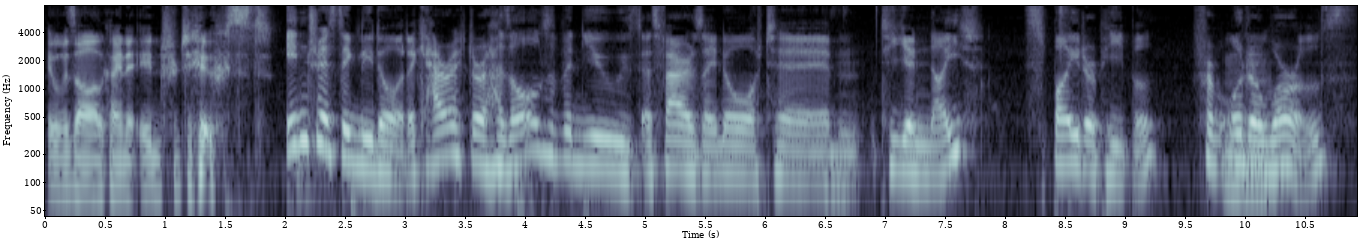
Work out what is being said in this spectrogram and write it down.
it was all kind of introduced. Interestingly, though, the character has also been used, as far as I know, to um, to unite spider people from other worlds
